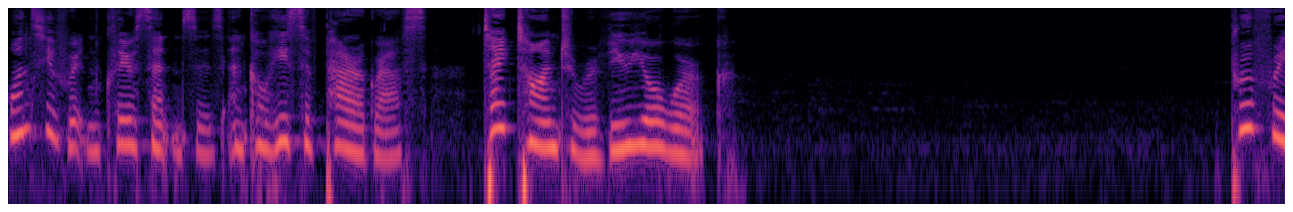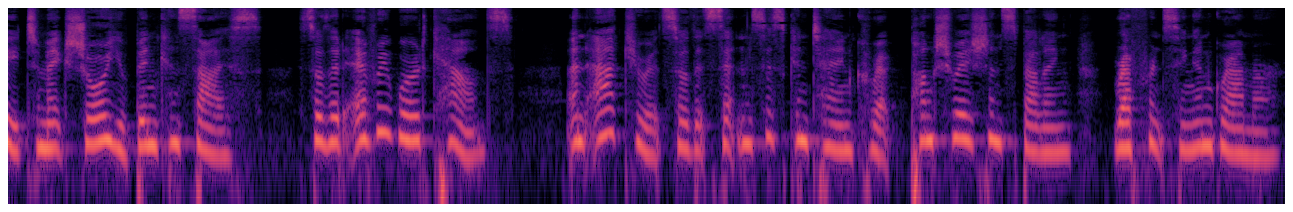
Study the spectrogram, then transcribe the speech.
Once you've written clear sentences and cohesive paragraphs, take time to review your work. Proofread to make sure you've been concise so that every word counts and accurate so that sentences contain correct punctuation, spelling, referencing, and grammar.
